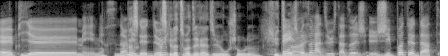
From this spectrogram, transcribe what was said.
Euh, puis, euh, mais merci d'un, parce, mais de deux. parce que là, tu vas dire adieu au show, là. Tu lui dis Ben, je vais dire adieu. C'est-à-dire, j'ai pas de date,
